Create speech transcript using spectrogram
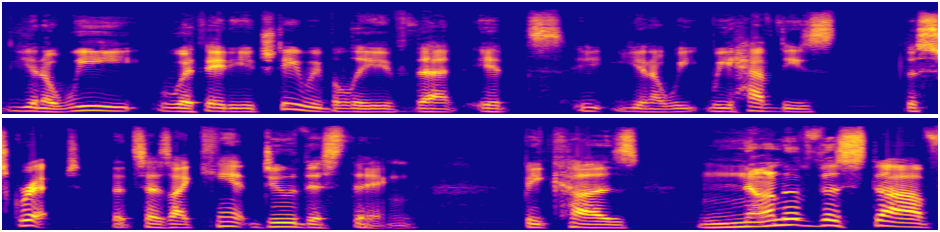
you know, we with ADHD, we believe that it's you know we we have these the script that says I can't do this thing because none of the stuff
